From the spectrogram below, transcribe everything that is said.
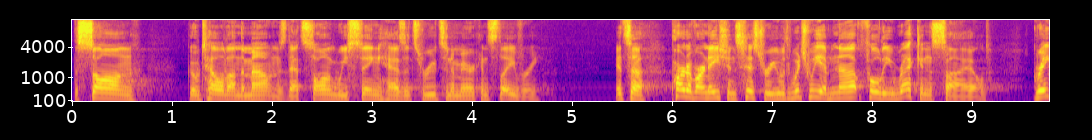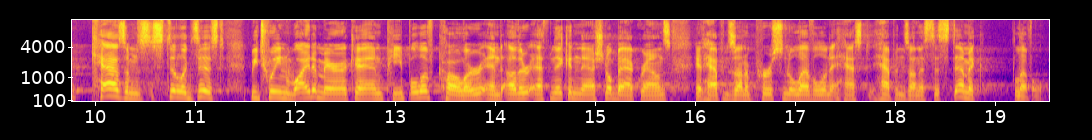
The song, Go Tell It on the Mountains, that song we sing has its roots in American slavery. It's a part of our nation's history with which we have not fully reconciled. Great chasms still exist between white America and people of color and other ethnic and national backgrounds. It happens on a personal level and it to, happens on a systemic level.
